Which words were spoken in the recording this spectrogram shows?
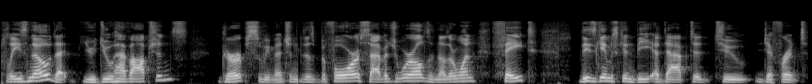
please know that you do have options. GURPS, we mentioned this before, Savage Worlds, another one, Fate. These games can be adapted to different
